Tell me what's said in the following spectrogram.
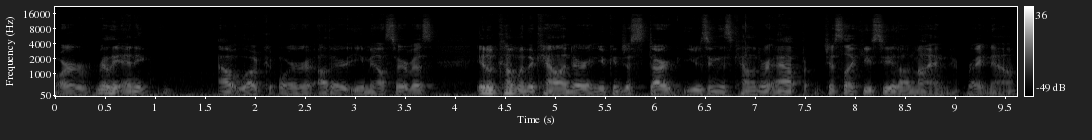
or really any Outlook or other email service, it'll come with a calendar and you can just start using this calendar app just like you see it on mine right now.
